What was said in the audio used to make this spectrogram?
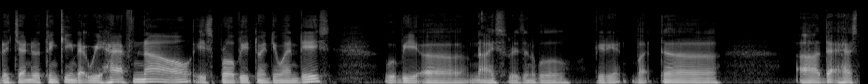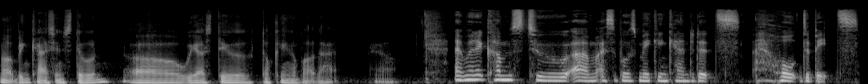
the general thinking that we have now is probably 21 days would be a nice, reasonable period. But uh, uh, that has not been cast in stone. Uh, we are still talking about that. Yeah. And when it comes to, um, I suppose, making candidates hold debates,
